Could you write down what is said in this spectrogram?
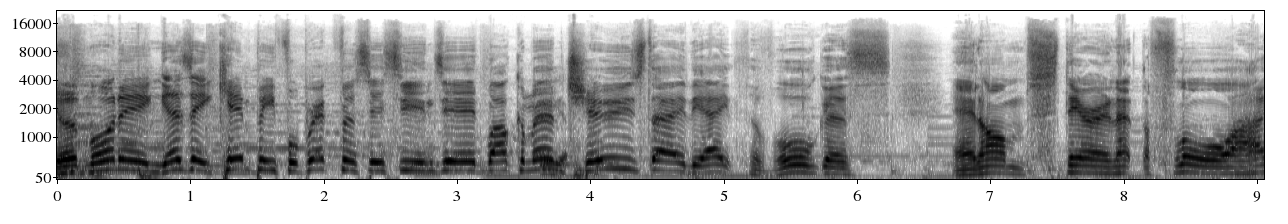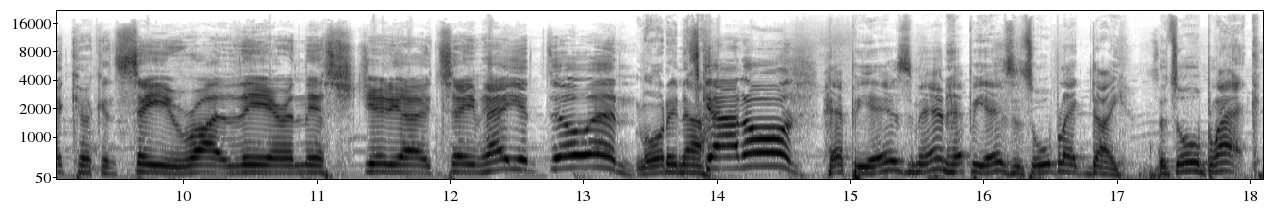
Good morning, Izzy Kempy for breakfast, SENZ. Welcome in Tuesday, the 8th of August. And I'm staring at the floor. I hope I can see you right there in this studio team. How you doing? Morning, What's uh, going on? Happy as, man. Happy as. It's all black day. It's all black.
